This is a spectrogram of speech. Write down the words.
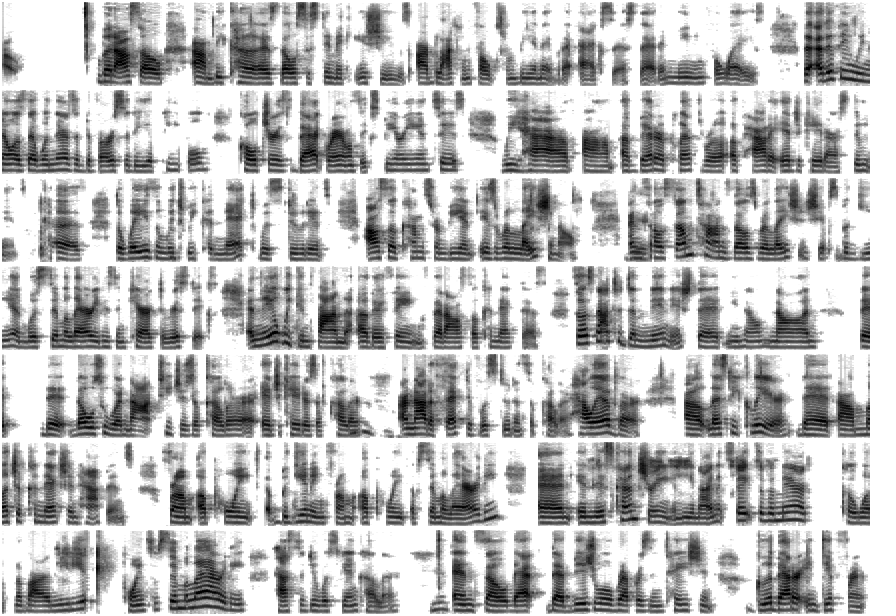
but also um, because those systemic issues are blocking folks from being able to access that in meaningful ways. The other thing we know is that when there's a diversity of people, cultures, backgrounds, experiences, we have um, a better plethora of how to educate our students because the ways in which we connect with students also comes from being is relational. And Yeah. so sometimes those relationships begin with similarities and characteristics. And then we can find the other things that also connect us. So it's not to diminish that, you know, non that that those who are not teachers of color or educators of color Mhm. are not effective with students of color. However, uh, let's be clear that uh, much of connection happens from a point, beginning from a point of similarity. And in this country, in the United States of America, one of our immediate points of similarity has to do with skin color. Yes. And so that that visual representation, good, bad, or indifferent,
